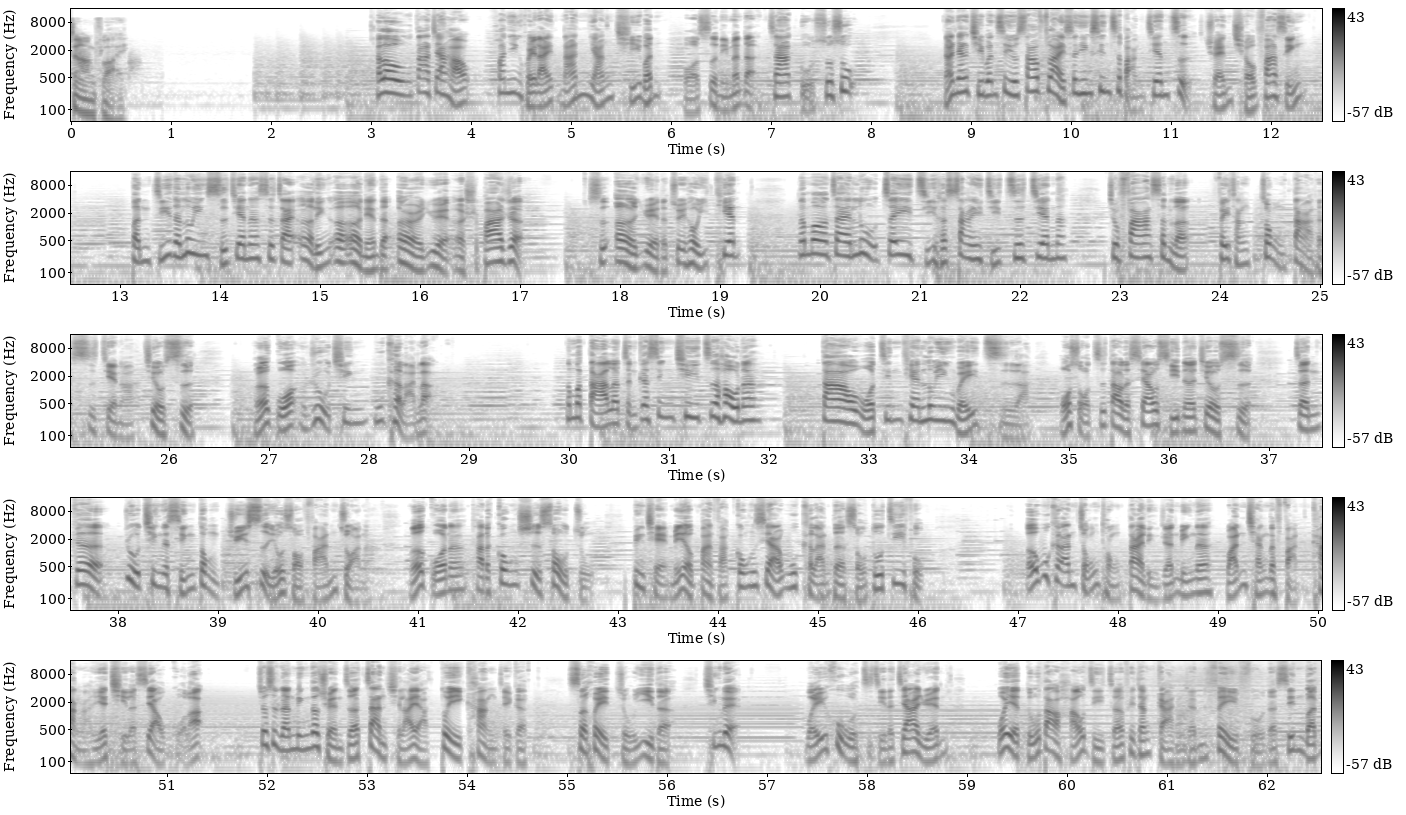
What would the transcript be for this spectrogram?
Soundfly。Hello，大家好，欢迎回来《南洋奇闻》，我是你们的扎古叔叔。《南洋奇闻》是由 Soundfly 声音新翅膀监制，全球发行。本集的录音时间呢是在二零二二年的二月二十八日，是二月的最后一天。那么在录这一集和上一集之间呢，就发生了非常重大的事件啊，就是俄国入侵乌克兰了。那么打了整个星期之后呢，到我今天录音为止啊，我所知道的消息呢，就是整个入侵的行动局势有所反转啊。俄国呢，它的攻势受阻，并且没有办法攻下乌克兰的首都基辅。而乌克兰总统带领人民呢，顽强的反抗啊，也起了效果了。就是人民都选择站起来呀、对抗这个社会主义的侵略，维护自己的家园。我也读到好几则非常感人肺腑的新闻，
